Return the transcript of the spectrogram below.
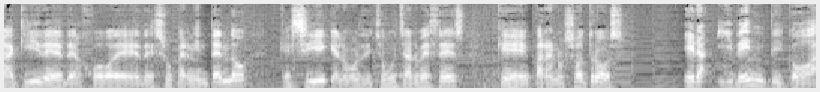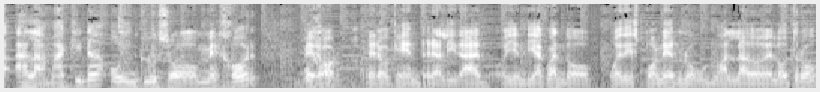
aquí del juego de, Super Nintendo, que sí, que lo hemos dicho muchas veces, que para nosotros era idéntico a la máquina o incluso mejor pero, pero que en realidad hoy en día cuando puedes ponerlo uno al lado del otro,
